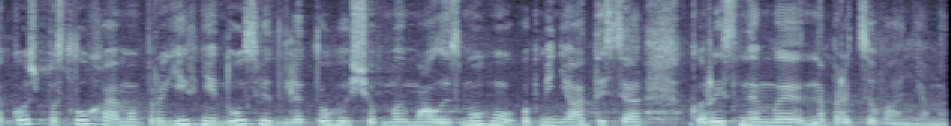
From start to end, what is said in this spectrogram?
Також послухаємо про їхній досвід для того, щоб ми мали змогу обмінятися корисними напрацюваннями.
